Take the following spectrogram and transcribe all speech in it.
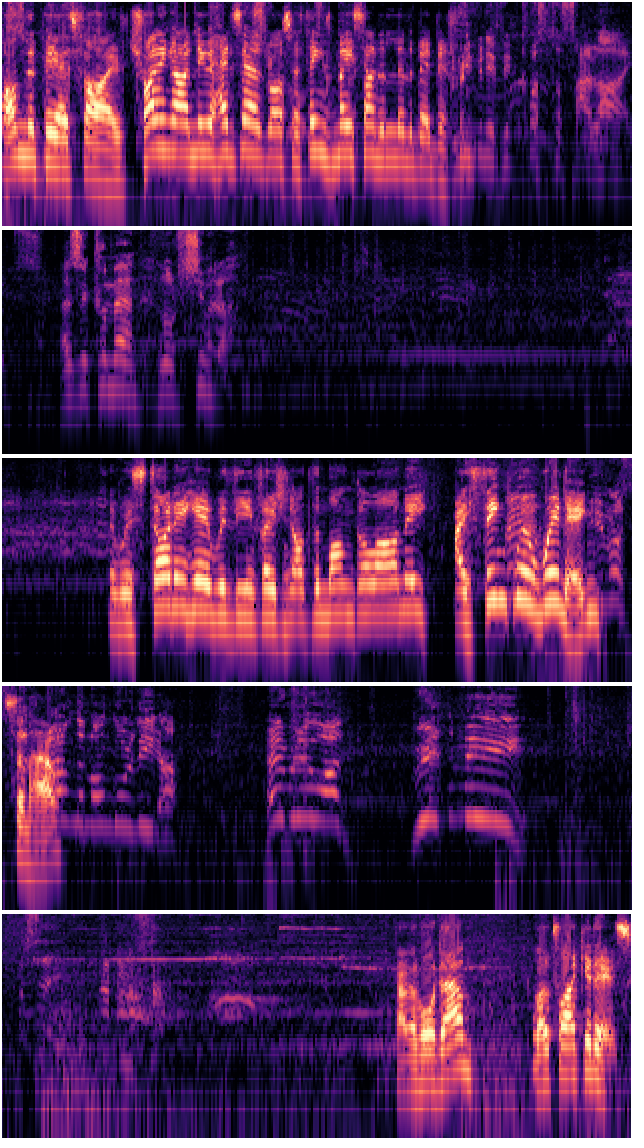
on the PS5, trying our new headset as well, so things may sound a little bit different. Even if it costs us our lives. As you command, Lord Shimura. So we're starting here with the invasion of the Mongol army. I think we're We winning somehow. Everyone, with me. Got them all down? Looks like it is.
